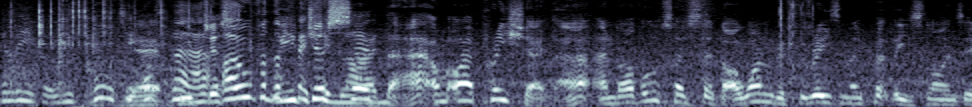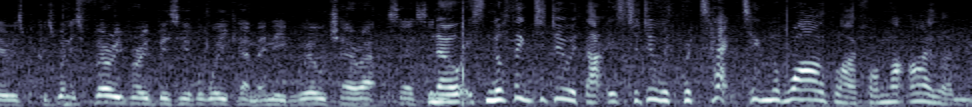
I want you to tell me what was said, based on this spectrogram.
illegal. You caught it Yeah, up there just- over the fishing just line. said that. um, I appreciate that, and I've also said that I wonder if the reason they put these lines here is because when it's very, very busy of a weekend, they need wheelchair access. No, it's nothing to do with that. It's to do with protecting the wildlife on that island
